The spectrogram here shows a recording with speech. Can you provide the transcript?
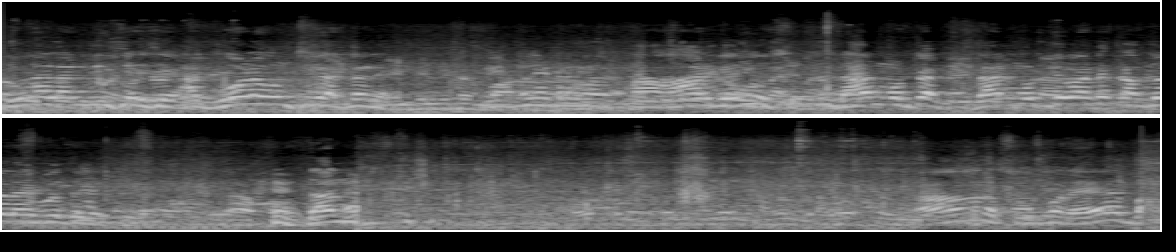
దూలాలు తీసేసి ఆ గోడ ఉంచి అట్లనే ఆ, ఆడికి ఉంచి. దాన్ని ముట్టండి దాన్ని ముట్టివంటే కబ్జాలు అయిపోతుంది దాన్ని ఆ, సూపరే బా-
